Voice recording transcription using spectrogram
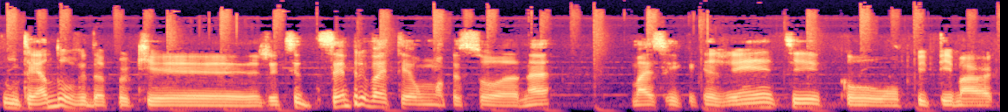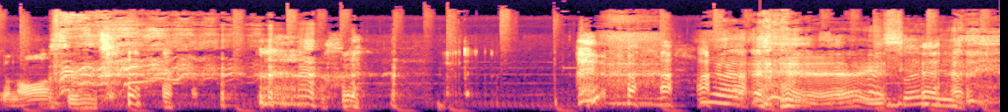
Não tenha dúvida, porque a gente sempre vai ter uma pessoa, né? Mais rica que a gente, com pipi maior que o nosso. é, é, isso aí.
